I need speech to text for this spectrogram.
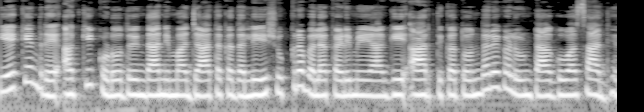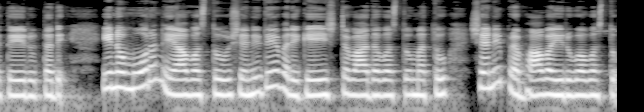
ಏಕೆಂದರೆ ಅಕ್ಕಿ ಕೊಡೋದ್ರಿಂದ ನಿಮ್ಮ ಜಾತಕದಲ್ಲಿ ಶುಕ್ರಬಲ ಕಡಿಮೆಯಾಗಿ ಆರ್ಥಿಕ ತೊಂದರೆಗಳುಂಟಾಗುವ ಸಾಧ್ಯತೆ ಇರುತ್ತದೆ. ಇನ್ನು ಮೂರನೆಯ ವಸ್ತು ಶನಿದೇವರಿಗೆ ಇಷ್ಟವಾದ ವಸ್ತು ಮತ್ತು ಶನಿ ಪ್ರಭಾವ ಇರುವ ವಸ್ತು.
